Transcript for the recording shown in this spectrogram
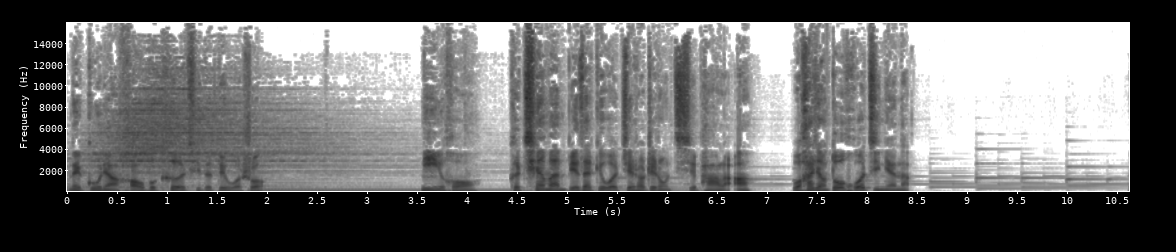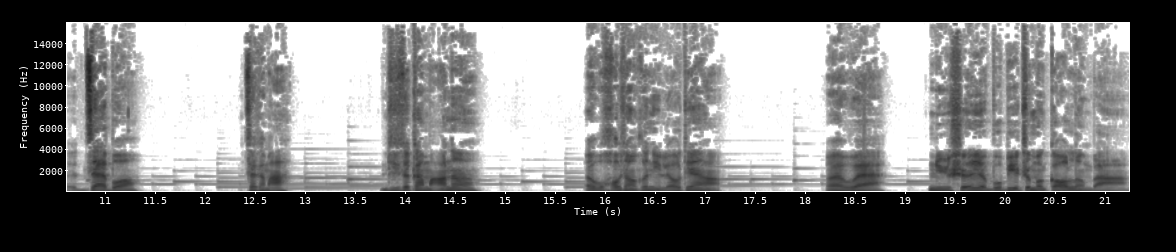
那姑娘毫不客气的对我说：“你以后可千万别再给我介绍这种奇葩了啊！我还想多活几年呢。”在不？在干嘛？你在干嘛呢？哎，我好想和你聊天啊！哎喂，女神也不必这么高冷吧？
